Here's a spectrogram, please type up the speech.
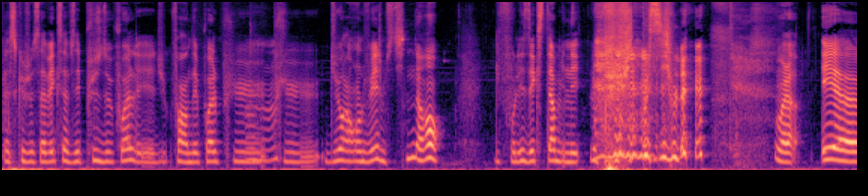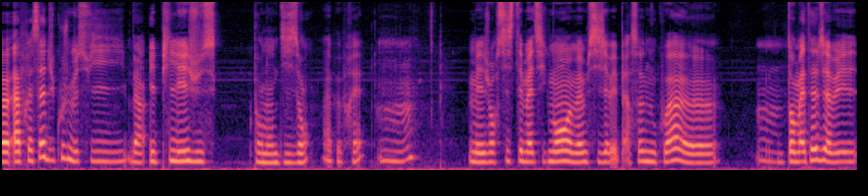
Parce que je savais que ça faisait plus de poils et du enfin des poils plus Mhm. plus durs à enlever. Je me suis dit non, il faut les exterminer le plus vite possible. voilà. Et euh, après ça, du coup, je me suis ben, épilée jusqu'à pendant 10 ans à peu près. Mais genre systématiquement, euh, même si j'avais personne ou quoi, euh, dans ma tête, j'avais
